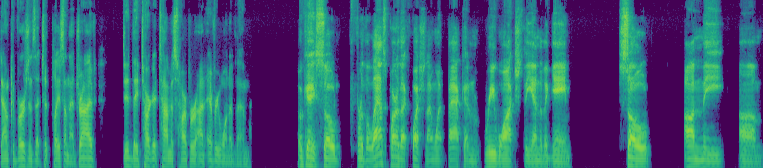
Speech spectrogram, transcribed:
down conversions that took place on that drive? Did they target Thomas Harper on every one of them? Okay, so for the last part of that question, I went back and rewatched the end of the game. So on the um,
